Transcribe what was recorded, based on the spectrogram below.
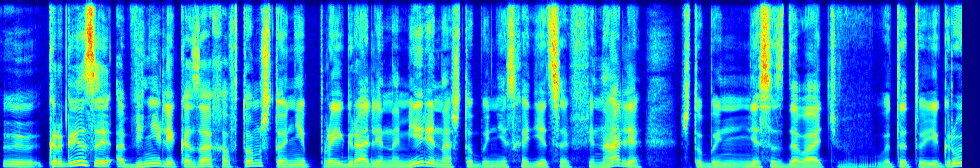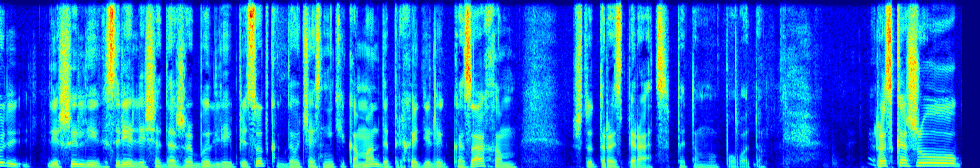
Э, кыргызы обвинили казахов в том, что они проиграли намеренно, чтобы не сходиться в финале, чтобы не создавать вот эту игру, лишили их зрелища. Даже были эпизод, когда участники команды приходили к казахам что-то разбираться по этому поводу. Расскажу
